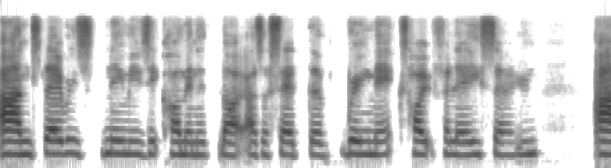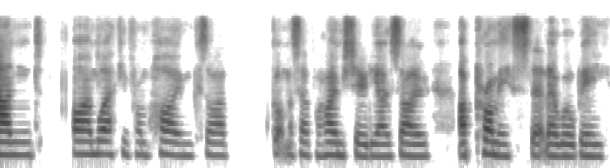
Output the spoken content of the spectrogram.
and there is new music coming like as i said the remix hopefully soon and I'm working from home because I've got myself a home studio. So I promise that there will be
